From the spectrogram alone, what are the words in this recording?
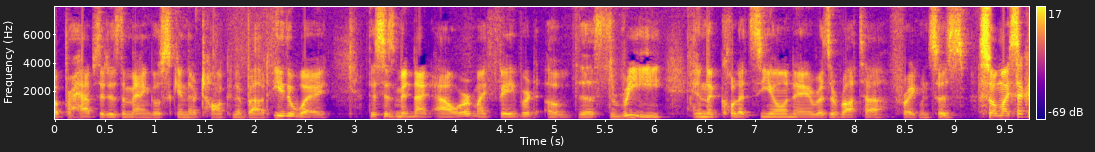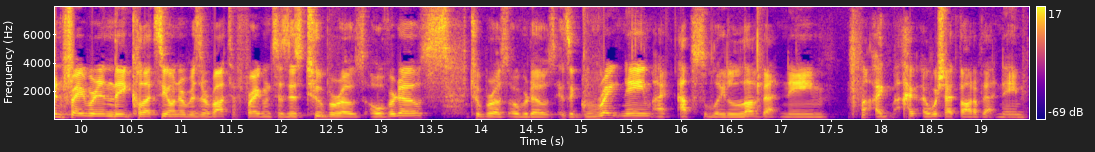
but perhaps it is the mango skin they're talking about. Either way, this is Midnight Hour, my favorite of the three in the Collezione Riservata fragrances. So my second favorite in the Collezione Riservata fragrances is Tuberose Overdose. Tuberose Overdose is a great name. I absolutely love that name. I, I, wish I thought of that name.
